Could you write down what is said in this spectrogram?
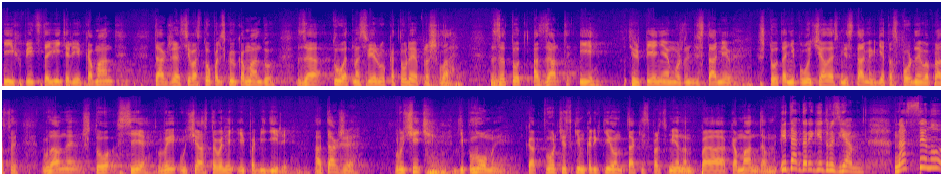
их представителей команд, также севастопольскую команду за ту атмосферу, которая прошла, за тот азарт и терпение, может, местами что-то не получалось, местами где-то спорные вопросы. Главное, что все вы участвовали и победили. А также вручить дипломы как творческим коллективам, так и спортсменам по командам. Итак, дорогие друзья, на сцену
